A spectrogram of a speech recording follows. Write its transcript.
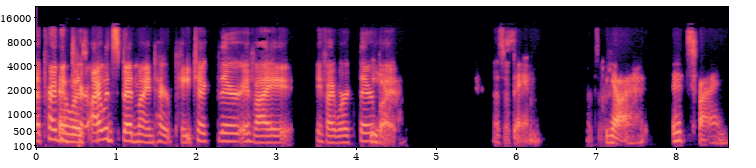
That probably be was ter- I would spend my entire paycheck there if I if I worked there, Yeah. but that's okay. Same. That's okay. Yeah, it's fine.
